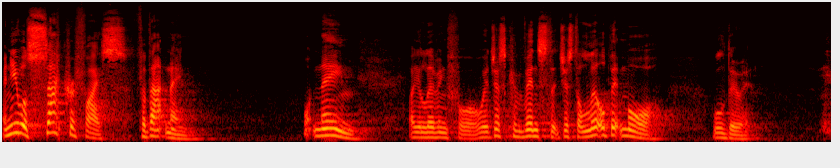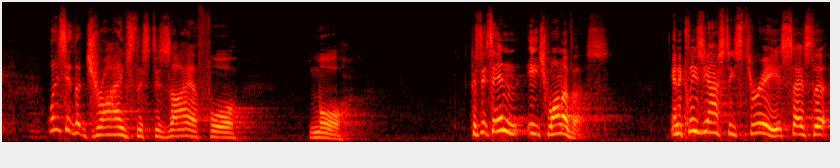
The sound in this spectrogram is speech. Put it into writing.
And you will sacrifice for that name. What name are you living for? We're just convinced that just a little bit more will do it. What is it that drives this desire for more? Because it's in each one of us. In Ecclesiastes 3, it says that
